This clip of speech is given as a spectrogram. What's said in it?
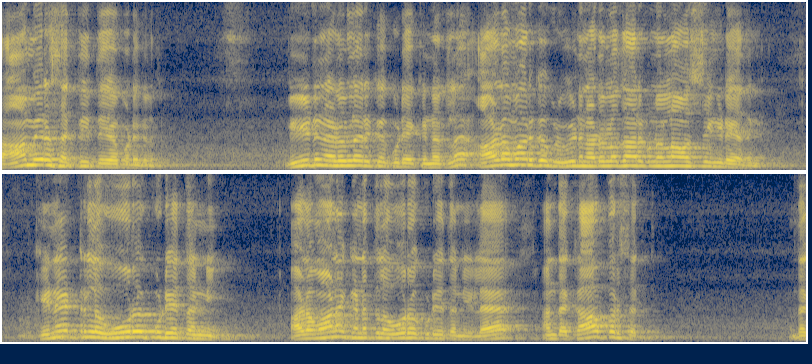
தாமிர சக்தி தேவைப்படுகிறது. வீடு நடுவில் இருக்கக்கூடிய கிணறுல ஆழமாக இருக்கக்கூடிய வீடு நடுவில் தான் இருக்கணும்லாம் அவசியம் கிடையாதுங்க. கிணற்றில் ஊறக்கூடிய தண்ணி ஆழமான கிணத்துல ஊறக்கூடிய தண்ணியில் அந்த காப்பர் சக்தி அந்த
